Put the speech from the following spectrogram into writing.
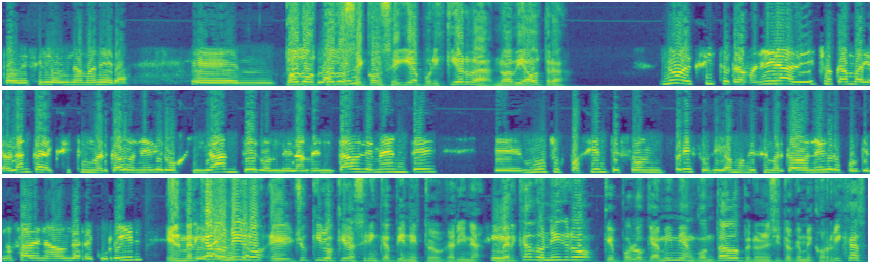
por decirlo de una manera. Eh, ¿Todo, todo se conseguía por izquierda? ¿No había otra? No existe otra manera. De hecho, acá en Bahía Blanca existe un mercado negro gigante donde lamentablemente eh, muchos pacientes son presos, digamos, de ese mercado negro porque no saben a dónde recurrir. El mercado eh, negro, eh, yo quiero, quiero hacer hincapié en esto, Karina. Mercado negro que por lo que a mí me han contado, pero necesito que me corrijas,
